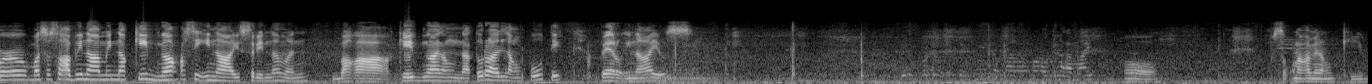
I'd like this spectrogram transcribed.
Pero masasabi namin na cave nga kasi inayos rin naman. Baka cave nga ng natural, lang putik, pero inayos. Oo. Pusok na kami ng cave.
